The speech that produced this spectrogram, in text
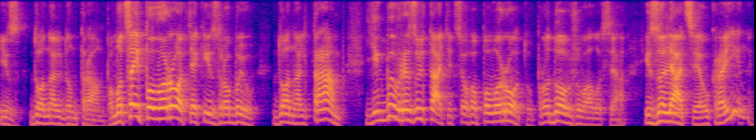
із Дональдом Трампом. Оцей поворот, який зробив Дональд Трамп, якби в результаті цього повороту продовжувалася ізоляція України,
